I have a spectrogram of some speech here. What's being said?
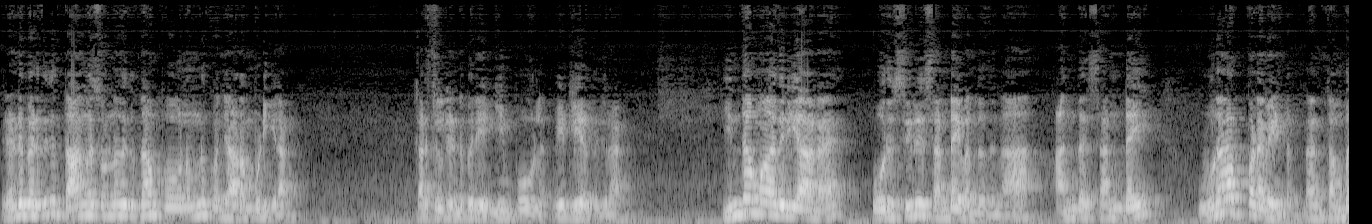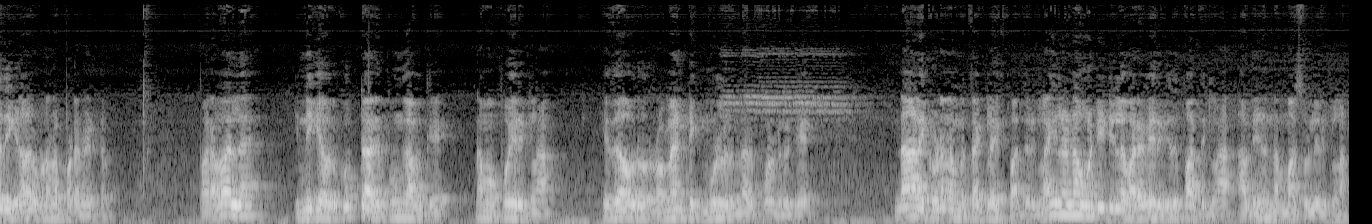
ரெண்டு பேர்த்துக்கும் தாங்க சொன்னதுக்கு தான் போகணும்னு கொஞ்சம் அடம் பிடிக்கிறாங்க. கடைசியில் ரெண்டு பேரும் எங்கேயும் போகல வீட்லயே இருந்துக்கிறாங்க. இந்த மாதிரியான ஒரு சிறு சண்டை வந்ததுன்னா அந்த சண்டை உணரப்பட வேண்டும். நான் தம்பதிகளால் உணரப்பட வேண்டும். பரவாயில்ல இன்னைக்கு அவர் கூப்பிட்டாரு பூங்காவுக்கு நம்ம போயிருக்கலாம். ஏதோ அவர் ஒரு ரொமான்டிக் மூட்ல இருந்தார் போல் இருக்கு. நாளைக்கு கூட நம்ம தக் லைஃப் பார்த்துருக்கலாம். இல்லைன்னா ஓடிடியில் வரவே இருக்குது. பார்த்துக்கலாம் அப்படின்னு அந்த அம்மா சொல்லியிருக்கலாம்.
